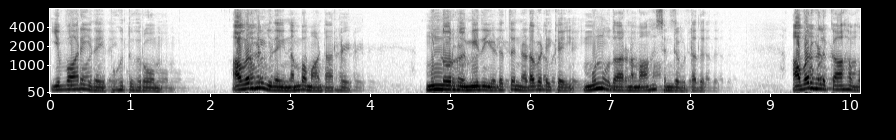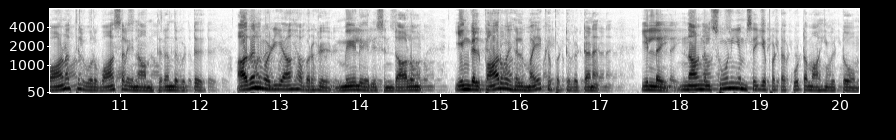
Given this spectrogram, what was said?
இவ்வாறு இதை புகுத்துகிறோம். அவர்கள் இதை நம்ப மாட்டார்கள் முன்னோர்கள் மீது எடுத்த நடவடிக்கை முன் உதாரணமாக சென்றுவிட்டது. அவர்களுக்காக வானத்தில் ஒரு வாசலை நாம் திறந்துவிட்டு அதன் வழியாக அவர்கள் மேலேறி சென்றாலும் எங்கள் பார்வைகள் மயக்கப்பட்டு விட்டன இல்லை நாங்கள் சூனியம் செய்யப்பட்ட கூட்டமாகிவிட்டோம்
